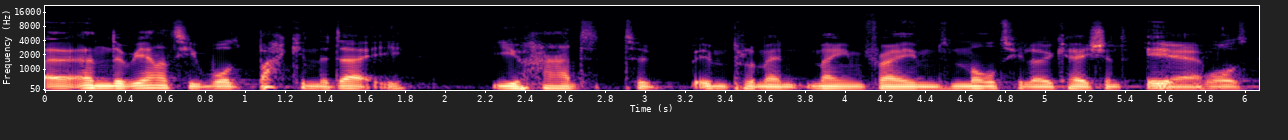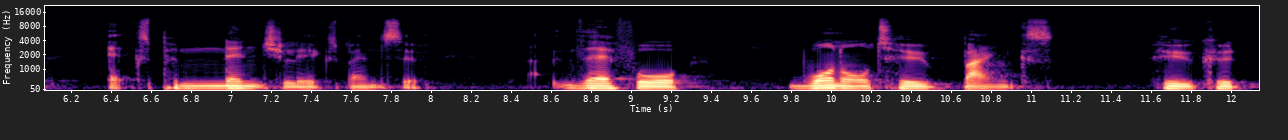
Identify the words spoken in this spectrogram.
Uh, and the reality was back in the day, you had to implement mainframes, multi locations. It Yeah. was exponentially expensive. Therefore, one or two banks who could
